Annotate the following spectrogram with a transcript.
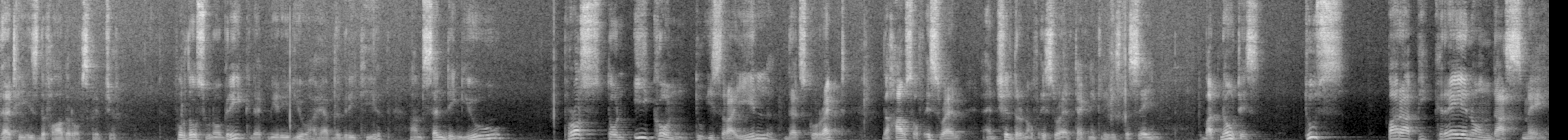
that he is the father of Scripture. For those who know Greek, let me read you. I have the Greek here. I'm sending you proston ikon to Israel. That's correct. The house of Israel and children of Israel technically is the same. But notice, tus parapikrenon das me.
